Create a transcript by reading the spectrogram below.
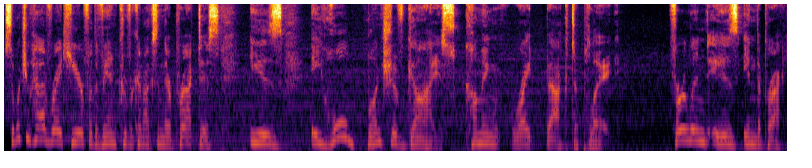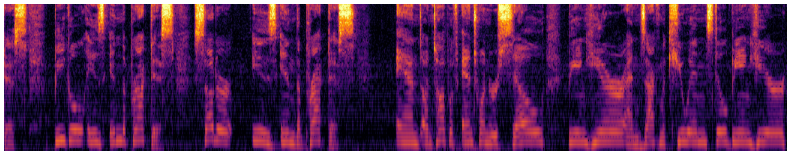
So, what you have right here for the Vancouver Canucks in their practice is a whole bunch of guys coming right back to play. Ferland is in the practice, Beagle is in the practice, Sutter is in the practice. And on top of Antoine Roussel being here and Zach MacEwen still being here,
